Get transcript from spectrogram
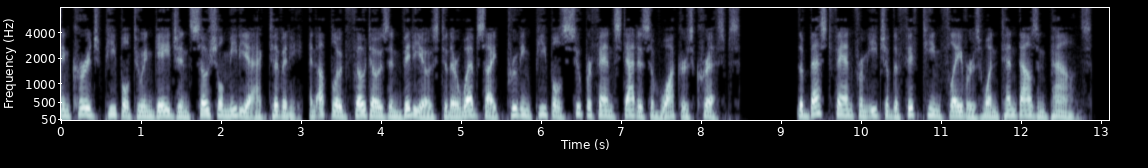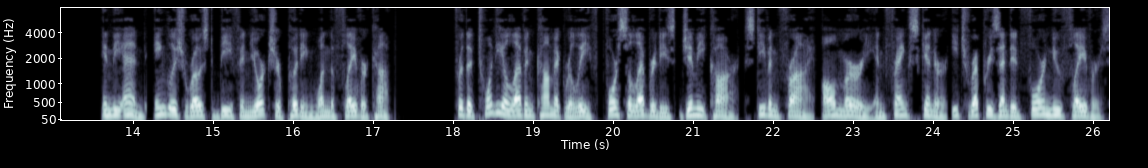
encouraged people to engage in social media activity, and upload photos and videos to their website proving people's superfan status of Walker's crisps. The best fan from each of the 15 flavors won £10,000. In the end, English roast beef and Yorkshire pudding won the Flavor Cup. For the 2011 comic relief, four celebrities Jimmy Carr, Stephen Fry, Al Murray and Frank Skinner each represented four new flavors.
